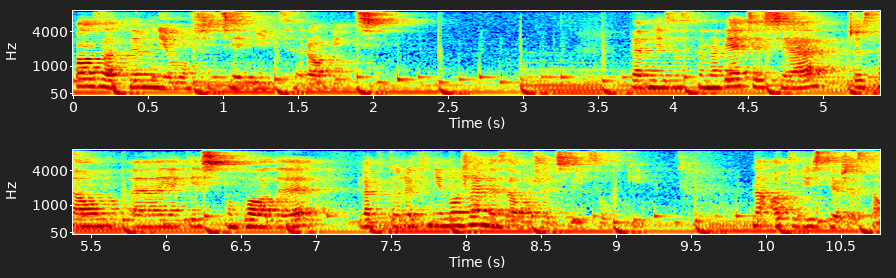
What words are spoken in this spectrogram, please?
Poza tym nie musicie nic robić. Pewnie zastanawiacie się, czy są e, jakieś powody, dla których nie możemy założyć licówki. No oczywiście, że są.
